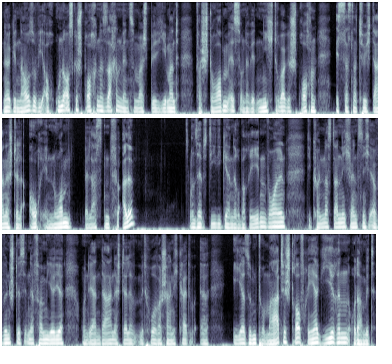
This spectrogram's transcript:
Ne, genauso wie auch unausgesprochene Sachen. Wenn zum Beispiel jemand verstorben ist und da wird nicht drüber gesprochen, ist das natürlich da an der Stelle auch enorm belastend für alle. Und selbst die, die gern darüber reden wollen, die können das dann nicht, wenn es nicht erwünscht ist in der Familie und werden da an der Stelle mit hoher Wahrscheinlichkeit äh, eher symptomatisch drauf reagieren oder mit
